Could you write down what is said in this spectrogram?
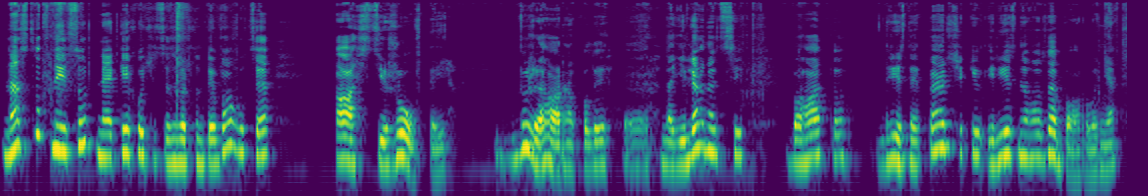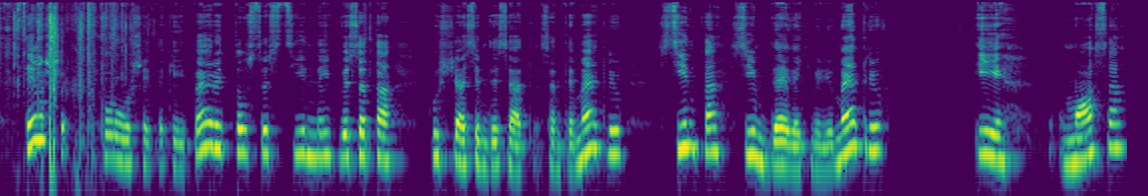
Наступний сорт, на який хочеться звернути увагу, це асті жовтий. Дуже гарно, коли е, на ділянці багато різних перчиків і різного забарвлення. Теж хороший такий перець товстостінний, висота куща 70 см, стінка 7-9 мм і маса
